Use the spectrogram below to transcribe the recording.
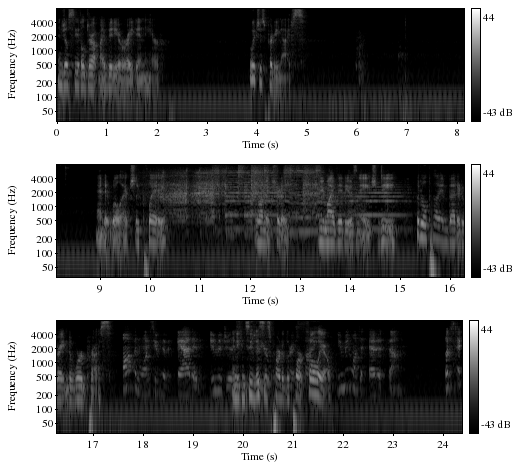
and you'll see it'll drop my video right in here, which is pretty nice. And it will actually play I want to make sure to view my videos in HD, but it'll play embedded right into WordPress. Often once you have added images And you can see this is part of the portfolio. site, you may want to edit them. Let's take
